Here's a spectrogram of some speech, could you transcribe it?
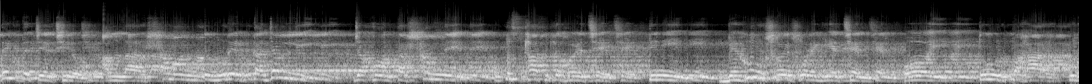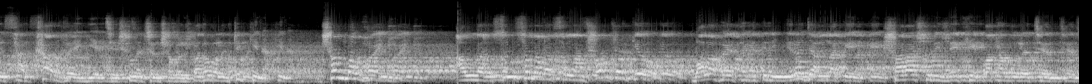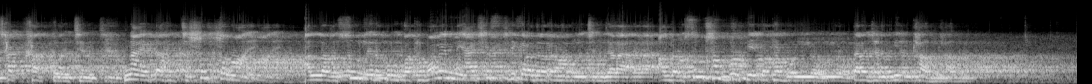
দেখতে চেয়েছিল। আল্লাহর সামান্য নূরের যখন তার সামনে উপস্থাপিত হয়েছে, তিনি বেহুশ হয়ে পড়ে গিয়েছেন। ওই তুর পাহাড় পুরে হয়ে গিয়েছে। শুনেছেন সকলে, কথা বলেন ঠিক কিনা? সম্ভব হয়নি। আল্লাহ রসুল সাল্লাহ সাল্লাম সম্পর্কেও বলা হয়ে থাকে, তিনি মিরাজ আল্লাহকে সরাসরি দেখে কথা বলেছেন, সাক্ষাৎ করেছেন। না, এটা হচ্ছে সত্য নয়। আল্লাহ রসুল এরকম কথা বলেননি আয়সা স্ত্রীকারা যারা তারা বলেছেন, যারা আল্লাহ রসুল সম্পর্কে কথা বলল, তারা যেন মিথ্যা বলল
